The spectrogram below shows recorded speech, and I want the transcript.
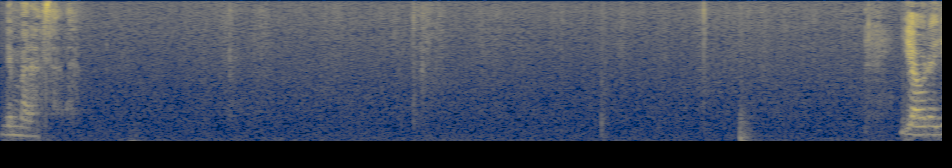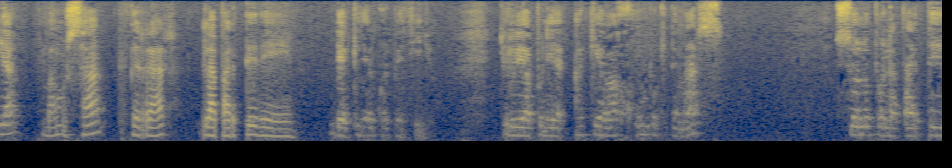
de embarazada. Y ahora ya vamos a cerrar la parte de, aquí del cuerpecillo. Yo le voy a poner aquí abajo un poquito más, solo por la parte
